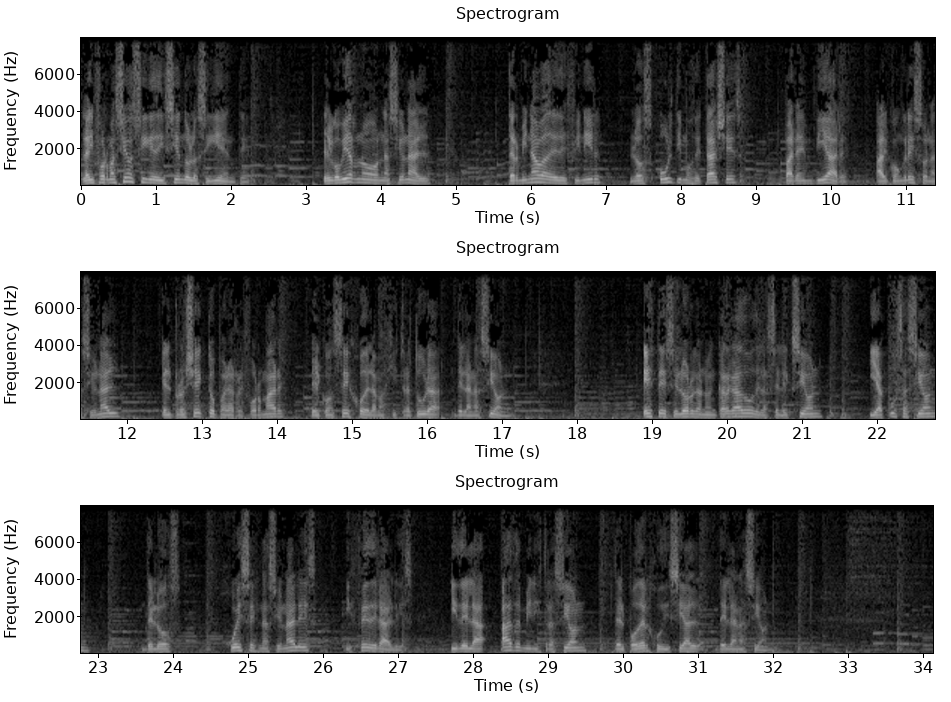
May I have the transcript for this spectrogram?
La información sigue diciendo lo siguiente el gobierno nacional terminaba de definir los últimos detalles para enviar al Congreso Nacional el proyecto para reformar el Consejo de la Magistratura de la Nación. Este es el órgano encargado de la selección y acusación de los jueces nacionales y federales y de la administración del Poder Judicial de la Nación.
